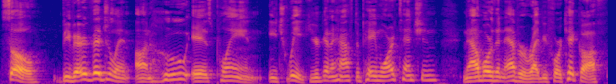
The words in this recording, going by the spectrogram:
So be very vigilant on who is playing each week. You're going to have to pay more attention now more than ever right before kickoff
